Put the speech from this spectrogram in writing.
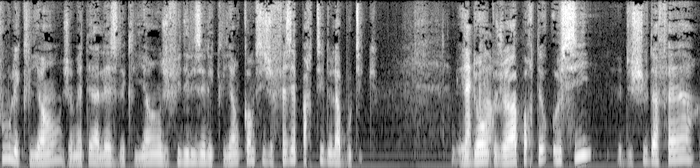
tous les clients, je mettais à l'aise les clients, je fidélisais les clients comme si je faisais partie de la boutique. Et donc, je rapportais aussi du chiffre d'affaires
